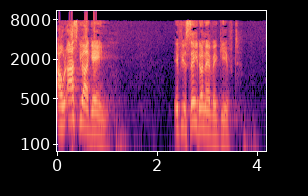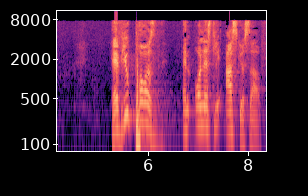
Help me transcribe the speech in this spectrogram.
I will ask you again. If you say you don't have a gift, have you paused and honestly asked yourself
